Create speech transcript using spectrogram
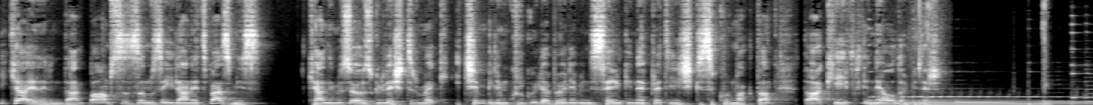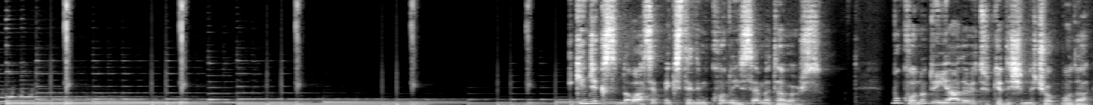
hikayelerinden bağımsızlığımızı ilan etmez miyiz? Kendimizi özgürleştirmek için bilim kurguyla böyle bir sevgi nefret ilişkisi kurmaktan daha keyifli ne olabilir?'' İkinci kısımda bahsetmek istediğim konu ise Metaverse. Bu konu dünyada ve Türkiye'de şimdi çok moda.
